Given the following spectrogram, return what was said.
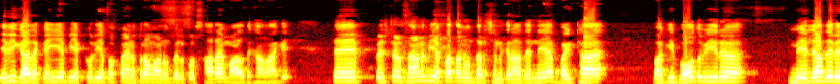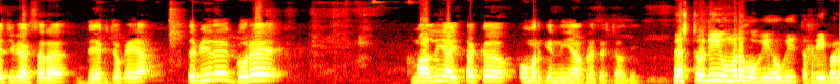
ਇਹ ਵੀ ਗੱਲ ਕਹੀ ਹੈ ਵੀ ਇੱਕ ਵਾਰੀ ਆਪਾਂ ਭੈਣ ਭਰਾਵਾਂ ਨੂੰ ਬਿਲਕੁਲ ਸਾਰਾ ਮਾਲ ਦਿਖਾਵਾਂਗੇ ਤੇ ਪਿਸਟਲ ਸਾਨ ਵੀ ਆਪਾਂ ਤੁਹਾਨੂੰ ਦਰਸ਼ਨ ਕਰਾ ਦਿੰਨੇ ਆ ਬੈਠਾ ਹੈ। ਬਾਕੀ ਬਹੁਤ ਵੀਰ ਮੇਲਿਆਂ ਦੇ ਵਿੱਚ ਵੀ ਅਕਸਰ ਦੇਖ ਚੁੱਕੇ ਆ। ਤੇ ਵੀਰ ਗੋਰੇ ਮਾਲੀ ਅੱਜ ਤੱਕ ਉਮਰ ਕਿੰਨੀ ਆ ਆਪਣੇ ਪਿਸਟਲ ਦੀ? ਪਿਸਟਲ ਦੀ ਉਮਰ ਹੋ ਗਈ ਹੋਗੀ ਤਕਰੀਬਨ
